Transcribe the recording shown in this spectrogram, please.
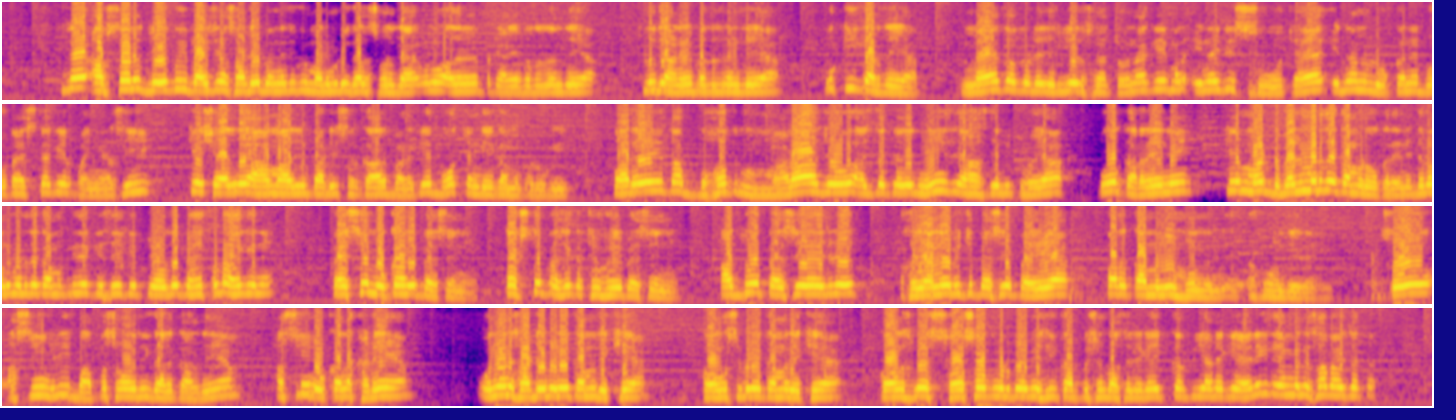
ਜਿਹੜੇ ਅਫਸਰ ਜੇ ਕੋਈ ਬਾਈ ਚਾਂਸ ਸਾਡੇ ਬੰਦੇ ਦੀ ਕੋਈ ਮਾੜੀ ਮੋਟੀ ਗੱਲ ਸੁਣਦਾ ਉਹਨੂੰ ਅਗਲੇ ਪਟਿਆਲੇ ਬਦਲ ਦਿੰਦੇ ਆ, ਲੁਧਿਆਣੇ ਬਦਲ ਦਿੰਦੇ ਆ, ਉਹ ਕੀ ਕਰਦੇ ਆ? ਮੈਂ ਤਾਂ ਤੁਹਾਡੇ ਜਰੀਏ ਦੱਸਣਾ ਚਾਹੁੰਦਾ ਕਿ ਮਤਲਬ ਇਹਨਾਂ ਦੀ ਸੋਚ ਹੈ, ਇਹਨਾਂ ਨੂੰ ਲੋਕਾਂ ਨੇ ਵੋਟਾਂ ਇਸ ਕਰਕੇ ਪਾਈਆਂ ਸੀ ਕਿ ਸ਼ਾਇਦ ਇਹ ਆਮ ਆਦਮੀ ਪਾਰਟੀ ਸਰਕਾਰ ਬਣ ਕੇ ਬਹੁਤ ਚੰਗੇ ਕੰਮ ਕਰੂਗੀ। ਪਰ ਇਹ ਤਾਂ ਬਹੁਤ ਮਾੜਾ ਜੋ ਅੱਜ ਤੱਕ ਕਦੇ ਨਹੀਂ ਇਤਿਹਾਸ ਦੇ ਵਿੱਚ ਹੋਇਆ, ਉਹ ਕਰ ਰਹੇ ਨੇ ਕਿ ਮ ਡਿਵੈਲਪਮੈਂਟ ਦੇ ਕੰਮ ਰੋਕ ਰਹੇ ਨੇ। ਡਿਵੈਲਪਮੈਂਟ ਦੇ ਕੰਮ ਕਿਹਦੇ ਕਿਸੇ ਕੇ ਪਿਓ ਦੇ ਪੈਸੇ ਥੋੜਾ ਹੈਗੇ ਨੇ। ਪੈਸੇ ਲੋਕਾਂ ਦੇ ਪੈਸੇ ਨੇ। ਟੈਕਸ ਤੋਂ ਪੈਸੇ ਇਕੱਠੇ ਹੋਏ ਪੈਸੇ ਨੇ। ਅੱਜ ਉਹ ਪੈਸੇ ਜਿਹੜੇ ਖਜ਼ਾਨੇ ਵਿੱਚ ਪੈਸੇ ਪਏ ਆ, ਪਰ ਕੰਮ ਨਹੀਂ ਹੋਣ ਹੋਣ ਦੇ ਰਹੇ। ਸੋ ਅਸੀਂ ਜਿਹੜੀ ਵਾਪਸ ਆਉਣ ਦੀ ਗੱਲ ਕਰਦੇ ਆ ਅਸੀਂ ਲੋਕਾਂ ਨਾਲ ਖੜੇ ਆ ਉਹਨਾਂ ਨੇ ਸਾਡੇ ਵੇਲੇ ਕੰਮ ਦੇਖਿਆ, ਕਾਂਗਰਸ ਵੇਲੇ ਕੰਮ ਦੇਖਿਆ। ਕਾਂਗਰਸ ਵੇਲੇ 100-100 ਕਰੋੜ ਰੁਪਏ ਵੀ ਅਸੀਂ ਕਾਰਪੋਰੇਸ਼ਨ ਵਾਸਤੇ ਲੈ ਗਏ 1 ਰੁਪਿਆ ਲੈ ਕੇ ਆਏ ਨੇ ਕਿਤੇ ਐਮਐਲਏ ਸਾਹਿਬ ਅਜੇ ਤੱਕ।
